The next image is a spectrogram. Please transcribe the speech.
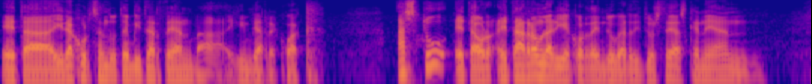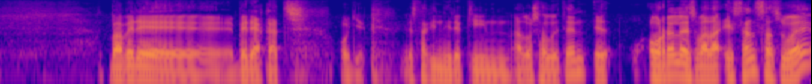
eta irakurtzen duten bitartean, ba, egin beharrekoak. Astu, eta, or, eta arraunlariek ordaindu behar dituzte, azkenean, ba bere, bere akats hoiek. Ez dakit nirekin ados zaudeten, e, horrela ez bada, esan zazu, eh?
